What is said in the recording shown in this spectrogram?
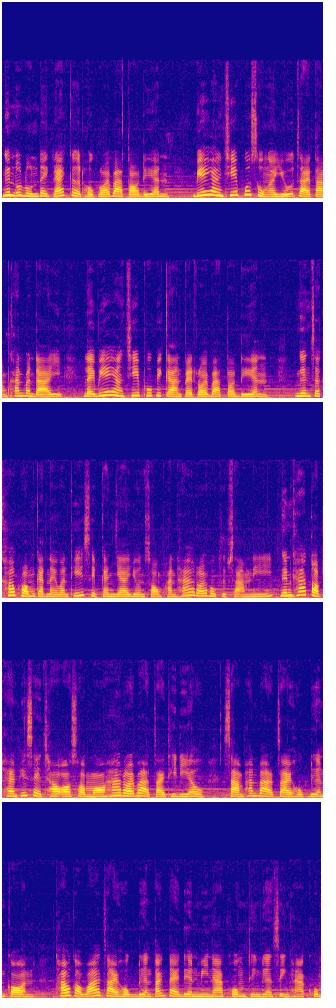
เงินอุดหนุนเด็กแรกเกิด 600 บาทต่อเดือน เบี้ยยังชีพผู้สูงอายุจ่ายตามขั้นบันได และเบี้ยยังชีพผู้พิการ 800 บาทต่อเดือน เงินจะเข้าพร้อมกันในวันที่ 10 กันยายน 2563 นี้ เงินค่าตอบแทนพิเศษชาวอสม 500 บาทจ่ายทีเดียว 3,000 บาทจ่าย 6 เดือนก่อน เท่ากับว่าจ่าย 6 เดือนตั้งแต่เดือนมีนาคมถึงเดือนสิงหาคม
